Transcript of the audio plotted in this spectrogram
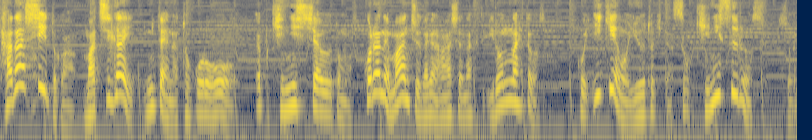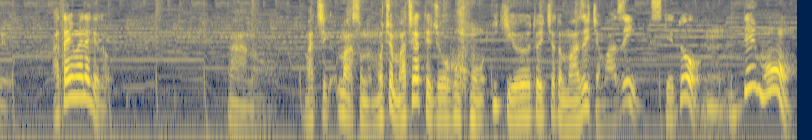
正しいとか間違いみたいなところをやっぱ気にしちゃうと思うんです。これはね、マンチューだけの話じゃなくて、いろんな人がこう意見を言うときってすごく気にするんですよ、それを。当たり前だけど、あの、間違、まあその、もちろん間違ってる情報も意気揚々と言っちゃうとまずいっちゃまずいんですけど、うんでも、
